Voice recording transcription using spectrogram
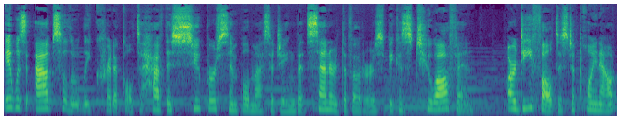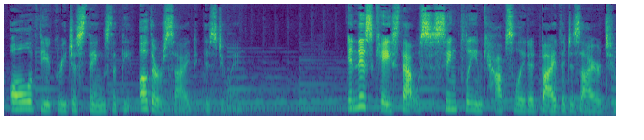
It was absolutely critical to have this super simple messaging that centered the voters because too often our default is to point out all of the egregious things that the other side is doing. In this case, that was succinctly encapsulated by the desire to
